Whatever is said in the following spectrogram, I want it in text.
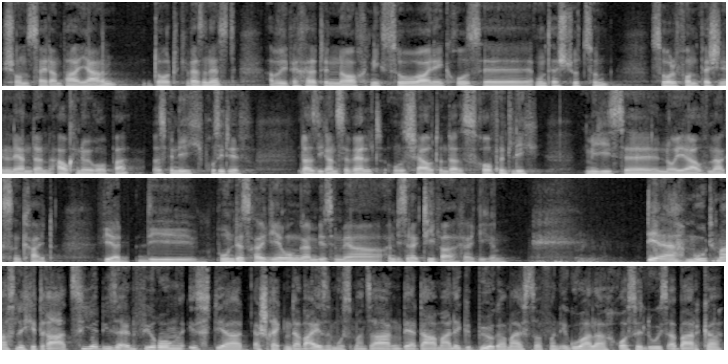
schon seit ein paar Jahren dort gewesen ist. Aber wir hatten noch nicht so eine große Unterstützung, sowohl von verschiedenen Ländern, auch in Europa. Das finde ich positiv, dass die ganze Welt uns schaut und dass hoffentlich mit dieser neuen Aufmerksamkeit wir die Bundesregierung ein bisschen mehr, ein bisschen aktiver reagieren. Der mutmaßliche Drahtzieher dieser Entführung ist ja erschreckenderweise, muss man sagen, der damalige Bürgermeister von Iguala, José Luis Abarca,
